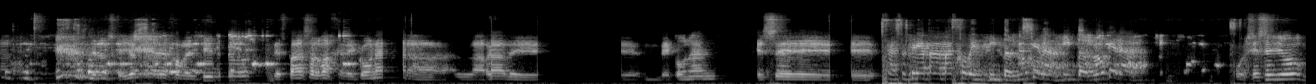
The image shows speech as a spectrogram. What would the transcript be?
de los que yo soy de jovencito, de Espada Salvaje de Conan, la, la de, de, de Conan, ese... eh, O sea, eso sería para más jovencitos, ¿no? Queda, no queda. Pues ese yo,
